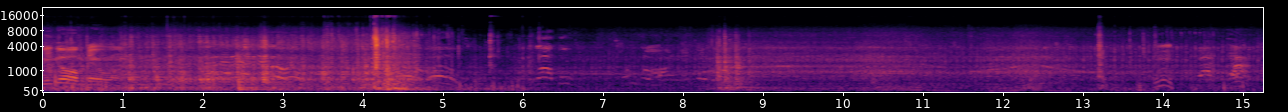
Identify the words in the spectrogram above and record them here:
Migo một đều Mm. Ah, ah.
